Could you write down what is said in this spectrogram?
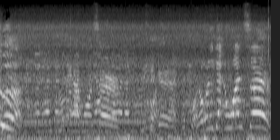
Only have one. Good. You're only getting one serve.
